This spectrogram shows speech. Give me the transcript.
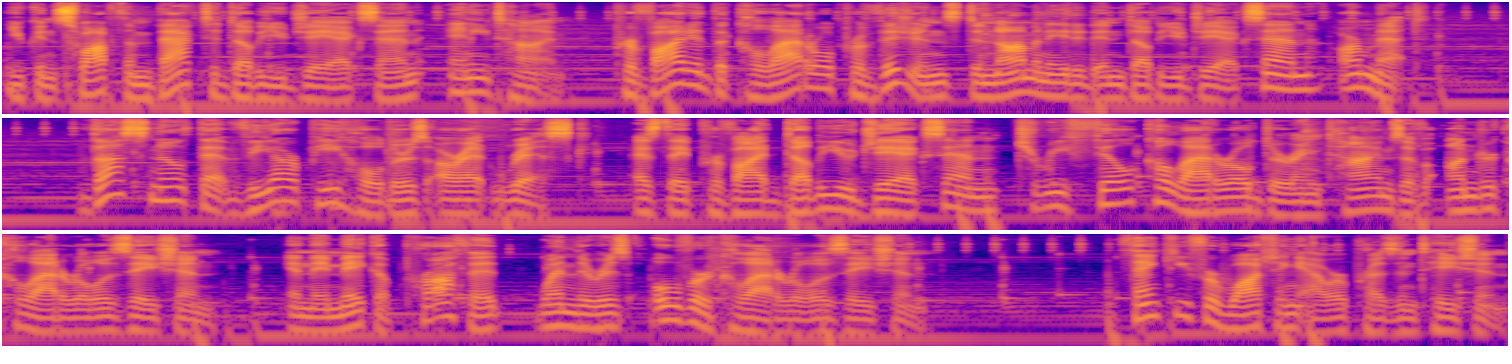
You can swap them back to WJXN anytime provided the collateral provisions denominated in WJXN are met. Thus note that VRP holders are at risk, as they provide WJXN to refill collateral during times of under-collateralization, and they make a profit when there is over-collateralization. Thank you for watching our presentation.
